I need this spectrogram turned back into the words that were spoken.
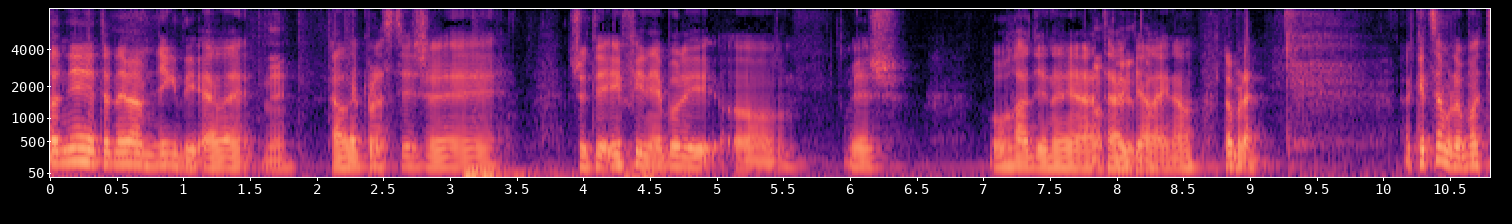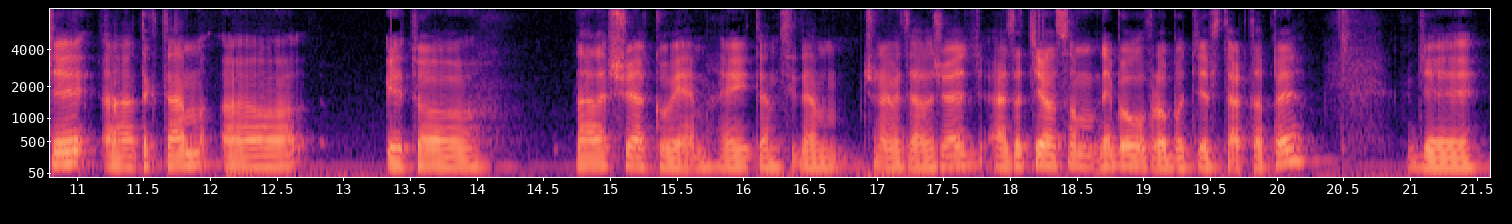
to nie, to nemám nikdy, ale, nie? ale okay. proste, že že tie ify neboli, o, vieš, uhladené a no, tak ďalej, no. Dobre. A keď som v robote, a, tak tam a, je to najlepšie ako viem, hej, tam si dám čo najviac záležať a zatiaľ som nebol v robote v startupe, kde,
